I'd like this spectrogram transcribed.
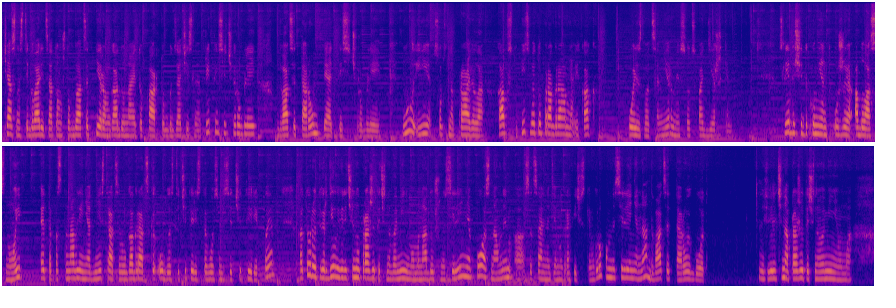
В частности, говорится о том, что в 2021 году на эту карту будет зачислено 3000 рублей, в 2022 – 5000 рублей. Ну и, собственно, правила, как вступить в эту программу и как пользоваться мерами соцподдержки. Следующий документ уже областной, это постановление администрации Волгоградской области 484-П, которое утвердило величину прожиточного минимума на душу населения по основным а, социально-демографическим группам населения на 2022 год. То есть величина прожиточного минимума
